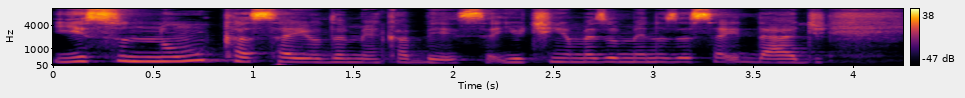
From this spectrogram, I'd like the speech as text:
E isso nunca saiu da minha cabeça. E eu tinha mais ou menos essa idade.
